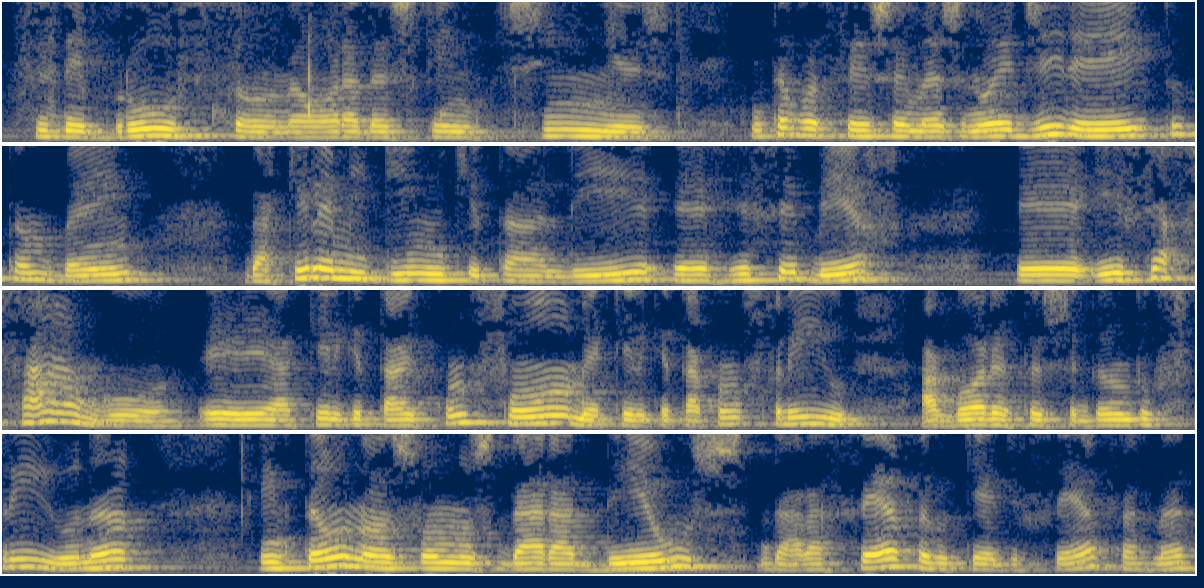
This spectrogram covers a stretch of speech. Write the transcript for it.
se debruçam na hora das quentinhas. Então você já imaginou, é direito também daquele amiguinho que está ali é, receber é, esse afago, é, aquele que está com fome, aquele que está com frio, agora está chegando o frio, né? Então nós vamos dar a Deus, dar a César o que é de César, né?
